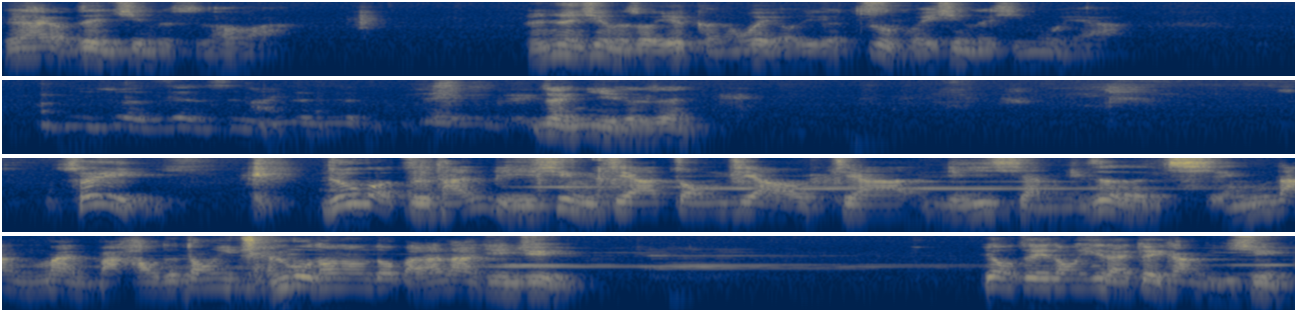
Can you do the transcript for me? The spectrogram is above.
人还有任性的时候啊。人任性的时候，也可能会有一个自毁性的行为啊。你说的任是哪一个任？任意的任。所以，如果只谈理性加宗教加理想、热情、浪漫，把好的东西全部通通都把它纳进去，用这些东西来对抗理性。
